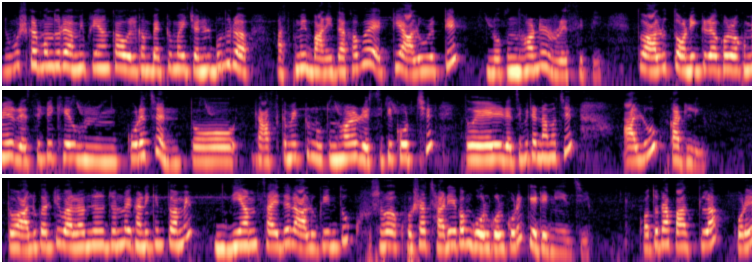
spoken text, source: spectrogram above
নমস্কার বন্ধুরা, আমি Priyanka welcome back to my channel বন্ধুরা, আজকে আমি বানিয়ে দেখাবো একটি আলুর একটি নতুন ধরনের রেসিপি তো আলুর তো অনেক রকম রকমের রেসিপি খেয়ে করেছেন। তো আজকে আমি একটু নতুন ধরনের রেসিপি করছি। তো এই রেসিপিটার নাম হচ্ছে আলু কাটলি। তো আলু কাটলি বানানোর জন্য এখানে কিন্তু আমি মিডিয়াম সাইজের আলু কিন্তু খোসা খোসা ছাড়িয়ে এরকম গোল গোল করে কেটে নিয়েছি। কতটা পাতলা করে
